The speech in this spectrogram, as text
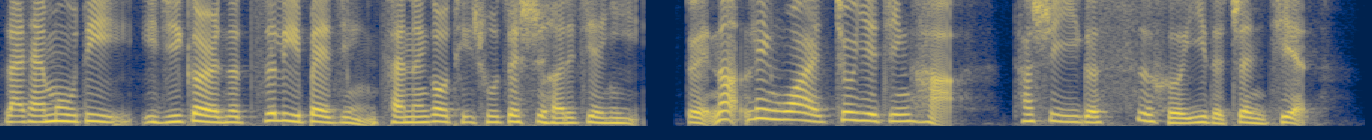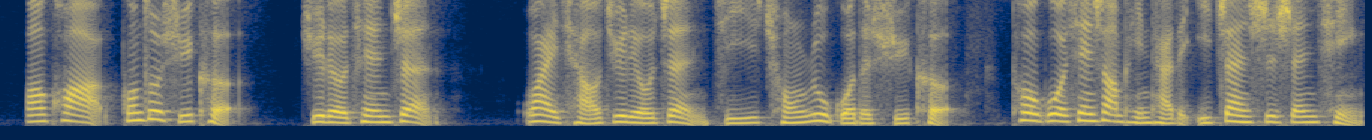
来台目的以及个人的资历背景，才能够提出最适合的建议。对，那另外就业金卡它是一个四合一的证件，包括工作许可、居留签证、外侨居留证及重入国的许可。透过线上平台的一站式申请，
